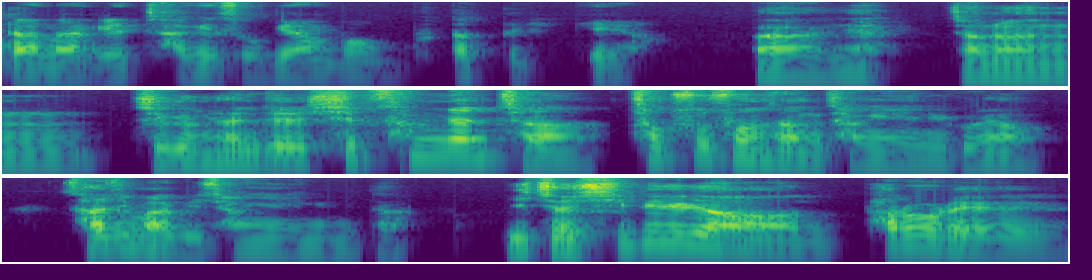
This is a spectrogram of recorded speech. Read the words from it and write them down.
간단하게 자기소개 한번 부탁드릴게요. 아, 예. 저는 지금 현재 13년차 척수 손상 장애인이고요. 사지마비 장애인입니다. 2011년 8월에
